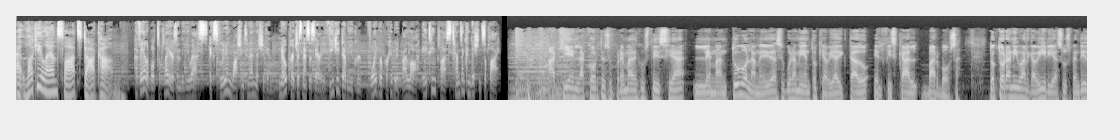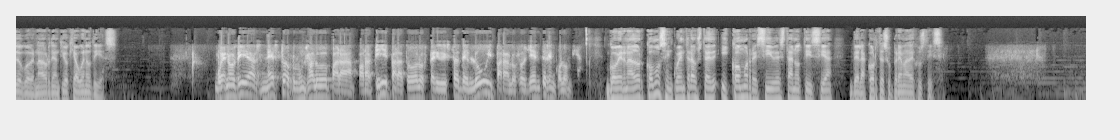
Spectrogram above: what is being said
at LuckyLandSlots.com. Available to players in the U.S., excluding Washington and Michigan. No purchase necessary. VGW Group. Void or prohibited by law. 18 plus. Terms and conditions apply. A quien la Corte Suprema de Justicia le mantuvo la medida de aseguramiento que había dictado el fiscal Barbosa. Doctor Aníbal Gaviria, suspendido gobernador de Antioquia, buenos días. Buenos días, Néstor. Un saludo para, para ti, para todos los periodistas de Blue y para los oyentes en Colombia. Gobernador, ¿cómo se encuentra usted y cómo recibe esta noticia de la Corte Suprema de Justicia?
